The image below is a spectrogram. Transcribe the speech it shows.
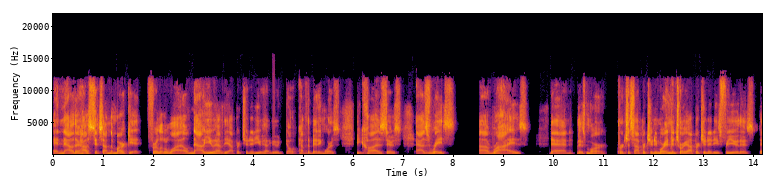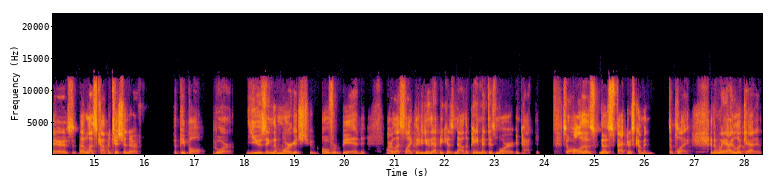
and now their house sits on the market for a little while. Now you have the opportunity you, have, you don't have the bidding wars because there's as rates uh, rise then there's more purchase opportunity more inventory opportunities for you. There's there's uh, less competition. There are the people who are using the mortgage to overbid are less likely to do that because now the payment is more impacted. So all of those those factors come into play. And the way i look at it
